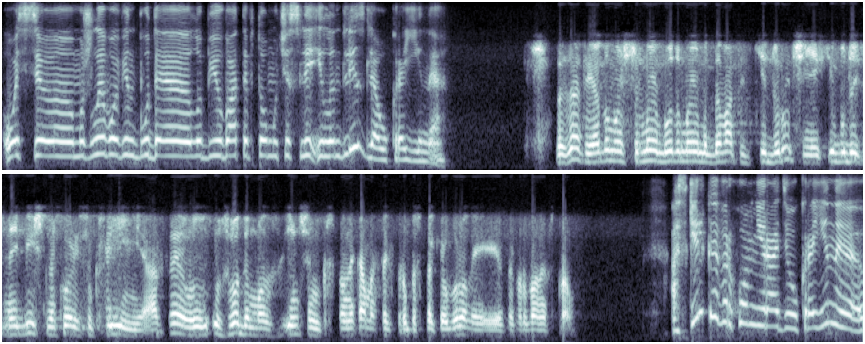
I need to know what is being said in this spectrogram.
Ось е, можливо він буде лобіювати в тому числі і ленд-ліз для України. Ви знаєте, я думаю, що ми будемо йому давати ті доручення, які будуть найбільш на користь Україні, а це узгодимо з іншими представниками сектору безпеки оборони і закордонних справ. А скільки Верховній Раді України е,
